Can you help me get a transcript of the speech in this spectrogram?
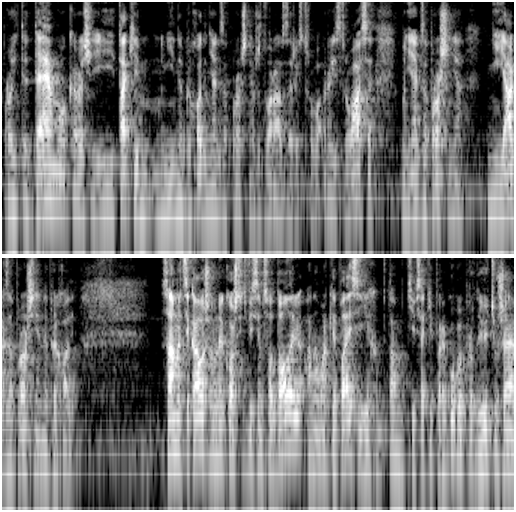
пройти демо. Коротше, і так і мені не приходить ніяк запрошення. Вже два рази зареєструва- реєструвався. Мені ніяк запрошення, ніяк запрошення не приходить. Саме цікаво, що вони коштують 800 доларів, а на маркетплейсі їх там ті всякі перекупи продають уже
